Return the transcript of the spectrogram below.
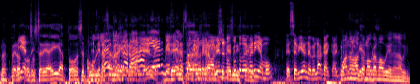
lo espero a Viernes. todos ustedes ahí, a todo ese Vamos, público. el Viernes. Viernes. viernes. Viernes Porque se graba viernes. y Nosotros ministerio. deberíamos, ese viernes, ¿verdad? Que, hay- que hay ¿Cuándo nosotros no Viernes. grabamos viernes, Nabil?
